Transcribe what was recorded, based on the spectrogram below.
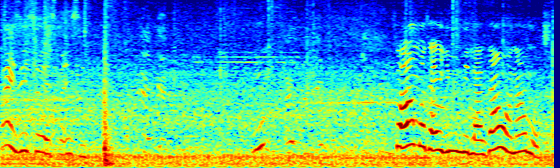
why is it so expensive? Hmm? so how much are you giving me? Like that one how much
